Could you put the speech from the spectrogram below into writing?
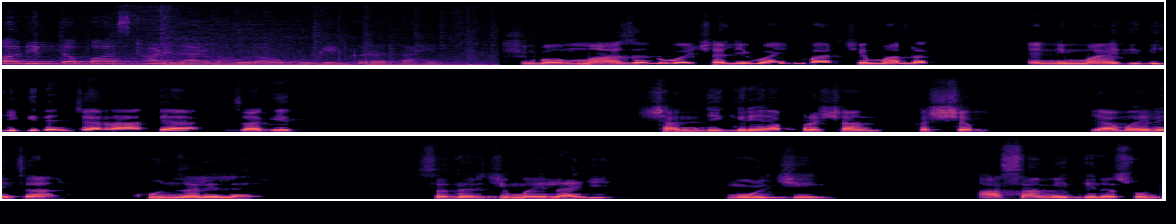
अधिक तपास ठाणेदार भाऊराव घुगे करत आहेत शुभम महाजन वैशाली वाईन बारचे मालक. यांनी माहिती दिली की त्यांच्या राहत्या जागेत शांतिक्रिया प्रशांत कश्यप या महिलेचा खून झालेला आहे. सदरची महिला ही मूळची आसाम येथील असून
